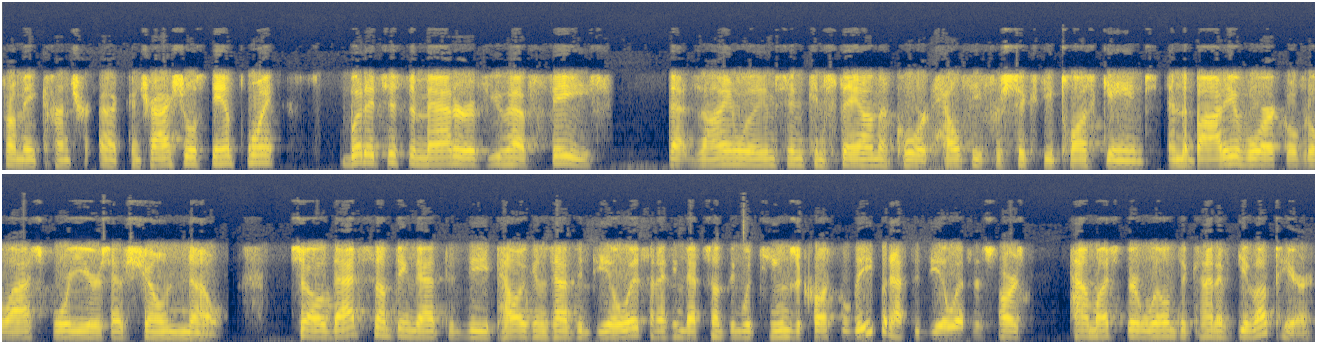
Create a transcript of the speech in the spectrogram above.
from a contra- uh, contractual standpoint, but it's just a matter if you have faith that Zion Williamson can stay on the court healthy for 60 plus games. And the body of work over the last four years has shown no. So that's something that the Pelicans have to deal with. And I think that's something what teams across the league would have to deal with as far as how much they're willing to kind of give up here.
